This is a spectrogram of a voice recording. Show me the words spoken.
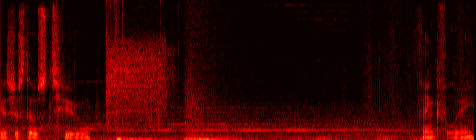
Like it's just those two. Thankfully.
